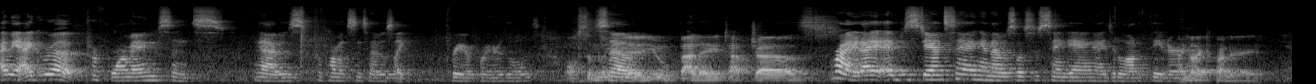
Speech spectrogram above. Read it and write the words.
I mean, I grew up performing since yeah, I was performing since I was like three or four years old. Awesome, like So- uh, you know, ballet, tap, jazz. Right, I, I was dancing and I was also singing. I did a lot of theater. I like ballet. Yeah,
